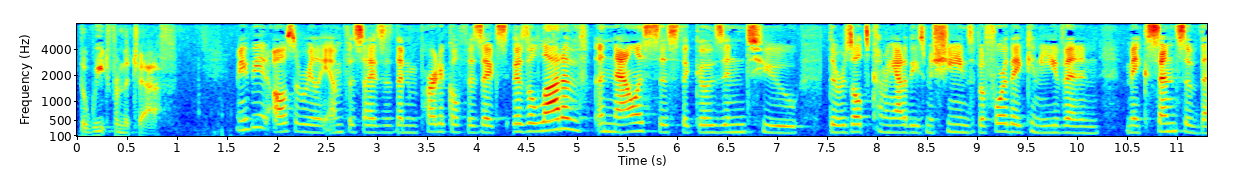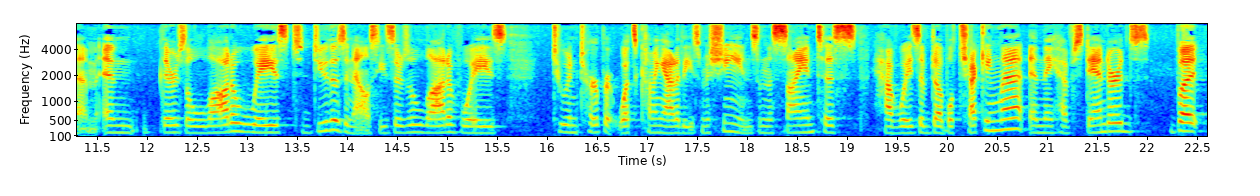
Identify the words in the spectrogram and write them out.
the wheat from the chaff. Maybe it also really emphasizes that in particle physics, there's a lot of analysis that goes into the results coming out of these machines before they can even make sense of them. And there's a lot of ways to do those analyses. There's a lot of ways to interpret what's coming out of these machines. And the scientists have ways of double checking that, and they have standards. But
